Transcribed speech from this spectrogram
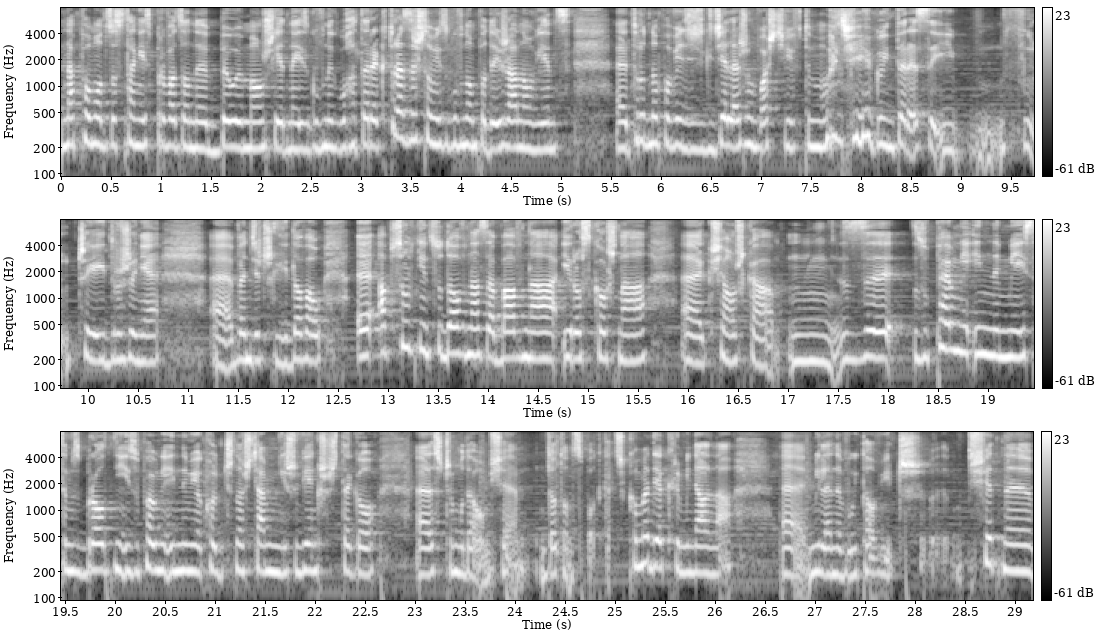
na pomoc zostanie sprowadzony były mąż jednej z głównych bohaterek, która zresztą jest główną podejrzaną, więc e, trudno powiedzieć, gdzie leżą właściwie w tym momencie jego interesy i w czyjej drużynie e, będzie cheerleadował. E, Absolutnie cudowna, zabawna i rozkoszna e, książka mm, z zupełnie innym miejscem zbrodni i zupełnie innymi okolicznościami niż większość tego, e, z czym udało mi się dotąd spotkać. Komedia kryminalna e, Mileny Wójtowicz. Świetny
